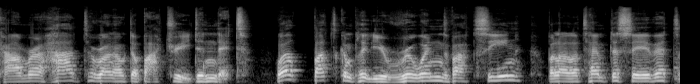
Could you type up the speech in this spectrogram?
camera had to run out of battery, didn't it? Well, that's completely ruined that scene, but I'll attempt to save it.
